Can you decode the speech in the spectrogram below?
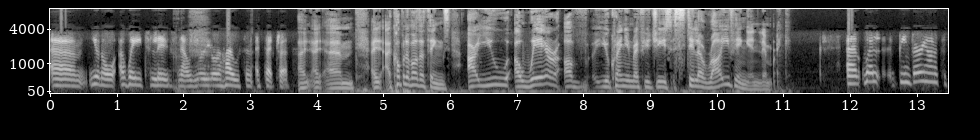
um, you know, a way to live now. Your your house and etc. And, um, a couple of other things. Are you aware of Ukrainian refugees still arriving in Limerick? Um, well, being very honest with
